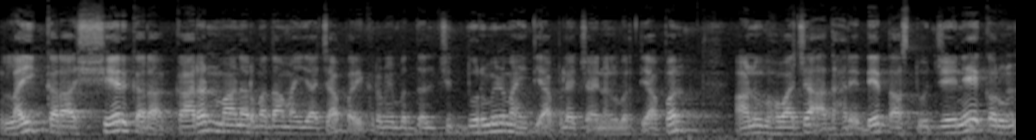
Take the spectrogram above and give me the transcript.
लाईक करा शेअर करा. कारण मा नर्मदा मैयाच्या परिक्रमेबद्दलची दुर्मिळ माहिती आपल्या चॅनलवरती आपण अनुभवाच्या आधारे देत असतो. जेणेकरून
